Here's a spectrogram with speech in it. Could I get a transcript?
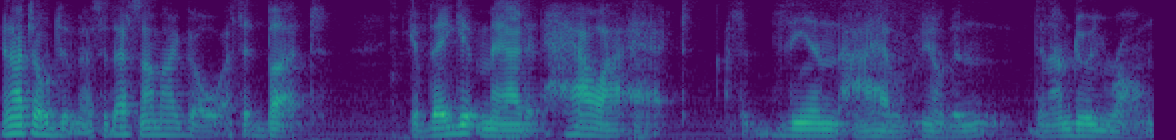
And I told them, I said, "That's not my goal." I said, "But." if they get mad at how I act, I said, then I have, you know, then then I'm doing wrong.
